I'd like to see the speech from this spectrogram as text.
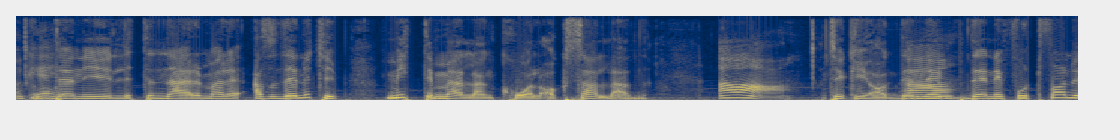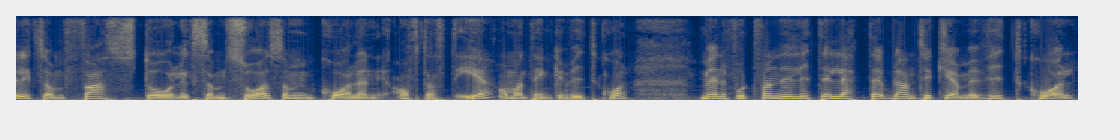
Okej. Den är ju lite närmare, alltså den är typ mitt emellan kål och sallad. Ah, Tycker jag. Den, Ja. är, den är fortfarande liksom fast och liksom så som kålen oftast är om man tänker vitkål. Men fortfarande lite lättare, ibland tycker jag med vitkål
